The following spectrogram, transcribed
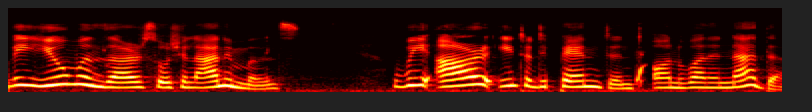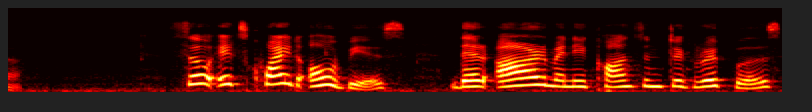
We humans are social animals. We are interdependent on one another. So it's quite obvious there are many concentric ripples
